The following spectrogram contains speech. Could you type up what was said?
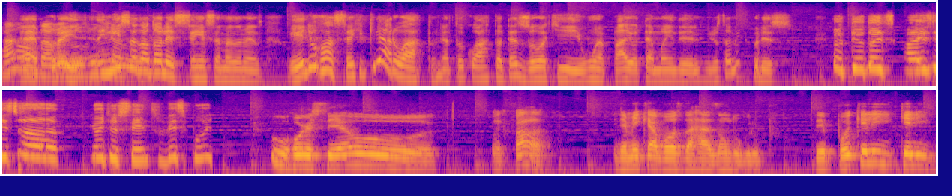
Ah, não, É, dá por aí. uns 20 No início da anos. adolescência, mais ou menos. Ele e o Rosé que criaram o Arthur, né? Tô com o Arthur até zoa que um é pai e outro é mãe dele. Justamente por isso. Eu tenho dois pais e só 800 desse pode. O Horsey é o. Como é que fala? Ele é meio que a voz da razão do grupo. Depois que ele, que ele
